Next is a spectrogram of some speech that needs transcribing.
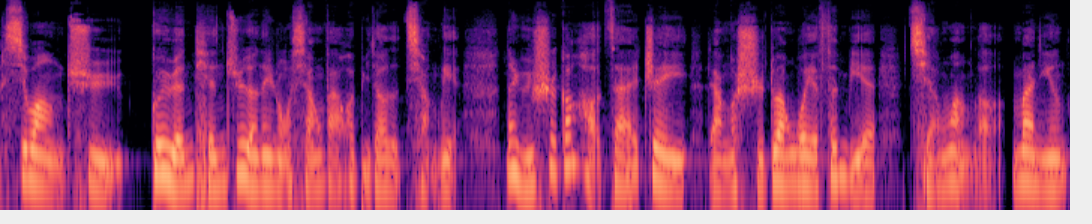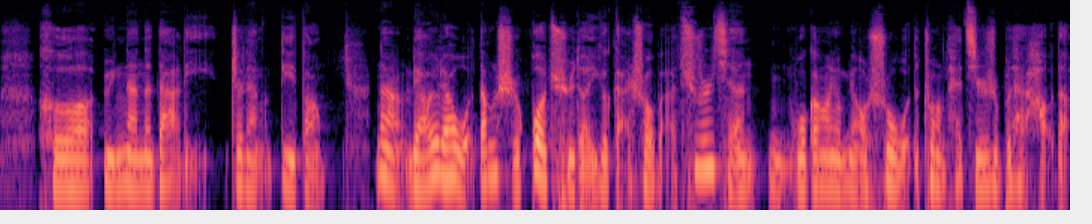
希望去。归园田居的那种想法会比较的强烈，那于是刚好在这两个时段，我也分别前往了曼宁和云南的大理。这两个地方，那聊一聊我当时过去的一个感受吧。去之前，嗯，我刚刚有描述我的状态其实是不太好的。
